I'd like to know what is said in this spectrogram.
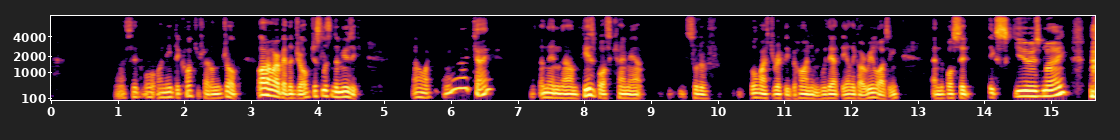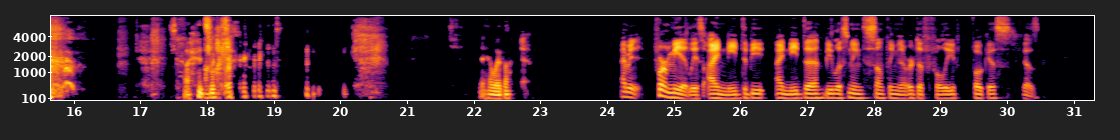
And I said, Well, I need to concentrate on the job. Oh, don't worry about the job, just listen to music. And I'm like, "Mm, Okay. And then um, his boss came out, sort of almost directly behind him without the other guy realizing. And the boss said, Excuse me. it's oh, Awkward. however, I mean, for me at least, I need to be I need to be listening to something in order to fully focus because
